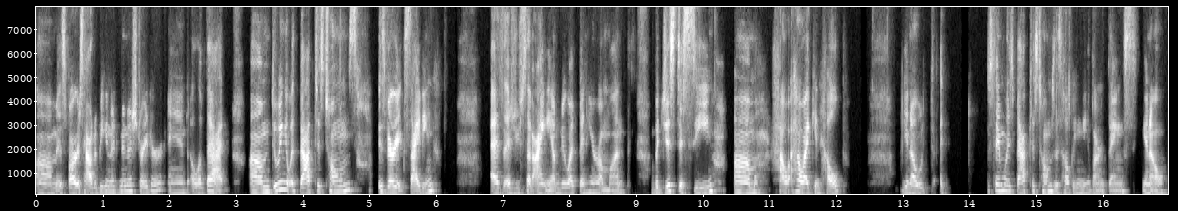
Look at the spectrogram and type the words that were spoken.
um, as far as how to be an administrator and all of that. Um, doing it with Baptist Homes is very exciting as as you said, I am new. I've been here a month, but just to see um, how how I can help, you know, the same way as Baptist Homes is helping me learn things. You know,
